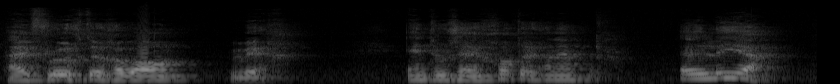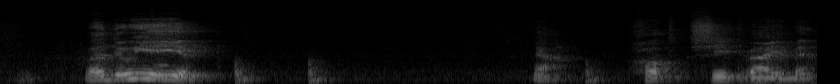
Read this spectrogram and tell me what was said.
Hij vluchtte gewoon weg. En toen zei God tegen hem, Elia, wat doe je hier? Ja, God ziet waar je bent.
